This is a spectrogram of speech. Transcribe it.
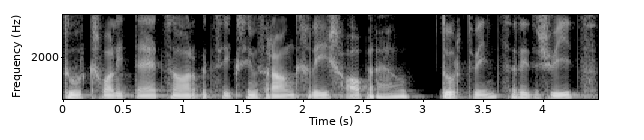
durch Qualitätsarbeit, sei es in Frankreich, aber auch durch die Winzer in der Schweiz,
